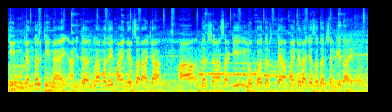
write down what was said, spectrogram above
थीम जंगल थीम आहे. आणि जंगलामध्ये पायनेरचा राजा हा दर्शनासाठी लोक दर्श त्या पायनेर राजाचं दर्शन घेत आहेत.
